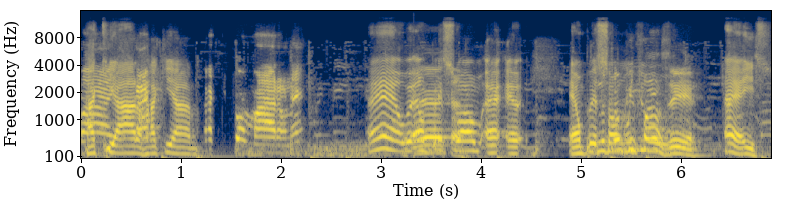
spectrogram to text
Hackearam, hackearam. Tomaram, né? É, é um É, pessoal. É, é, é um Não tem pessoal o que muito. fazer. É isso.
